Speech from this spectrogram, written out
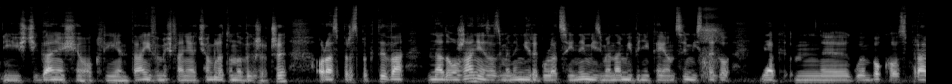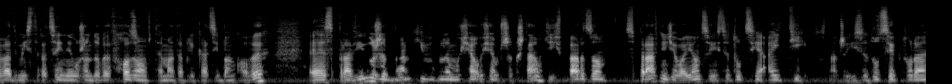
i ścigania się o klienta i wymyślania ciągle to nowych rzeczy, oraz perspektywa nadążania za zmianami regulacyjnymi, zmianami wynikającymi z tego, jak mm, głęboko sprawy administracyjne i urzędowe wchodzą w temat aplikacji bankowych, e, sprawiły, że banki w ogóle musiały się przekształcić w bardzo sprawnie działające instytucje IT, to znaczy instytucje, które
